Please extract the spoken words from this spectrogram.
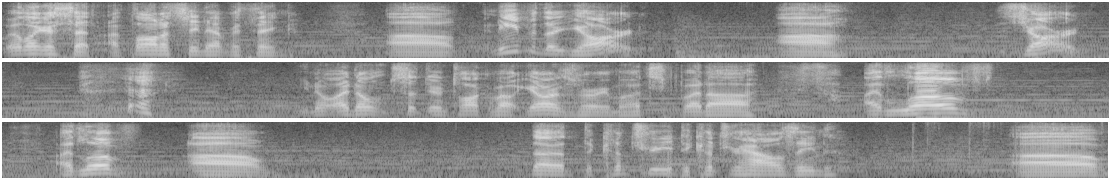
well, like I said, I thought I'd seen everything. Uh, and even the yard. Uh, this yard. you know, I don't sit there and talk about yards very much, but uh, I love, I love uh, the the country, the country housing. Uh,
